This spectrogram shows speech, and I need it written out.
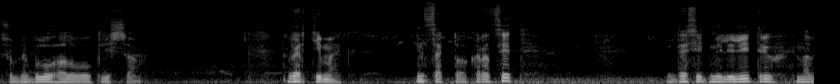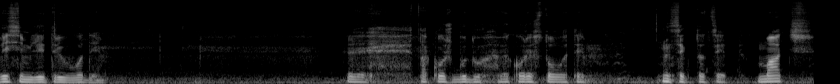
щоб не було голового кліща. Вертімек. Інсектоакарацит 10 мл на 8 літрів води. Е, Також буду використовувати інсектоцид матч.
